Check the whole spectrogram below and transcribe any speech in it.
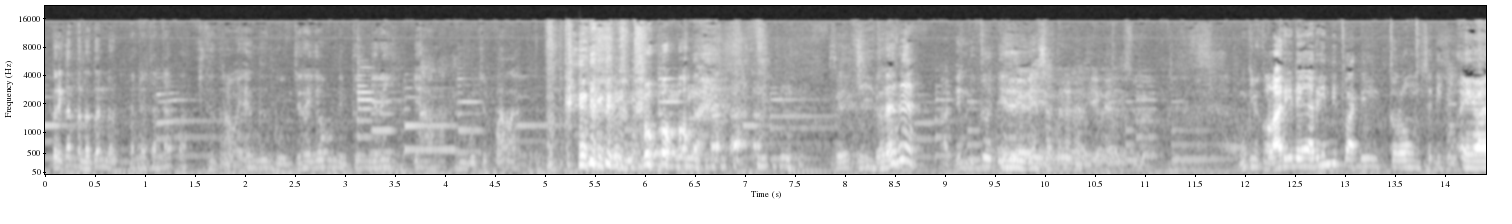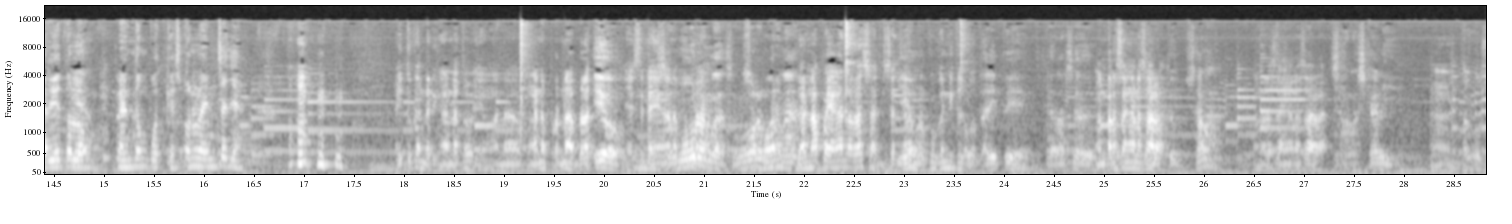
Tadi kan tanda-tanda. tanda-tanda apa Kita terawayang kan gue jerai gabung nih, terus jerai ya lah kan bocor parah. berada Agen itu dia Iya, biasa iya, terada iya, sih, iya. guys. Mungkin kalau hari dengar ini tadi tolong sedikit. eh hari tolong lentong podcast online saja Nah, itu kan dari mana tuh yang mana mana pernah berarti Iyo, ya sedang yang mana semua pernah. orang lah, semua, Semua orang pernah. Dan apa yang anda rasa di saat Iya. anda melakukan itu? Kalau tadi itu ya, kita rasa Anda rasa nggak ada salah? Itu salah. Anda rasa yang anda salah? Salah sekali. Hmm, bagus.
